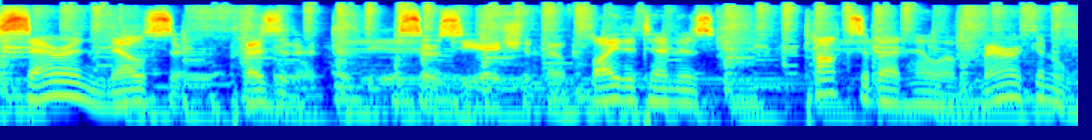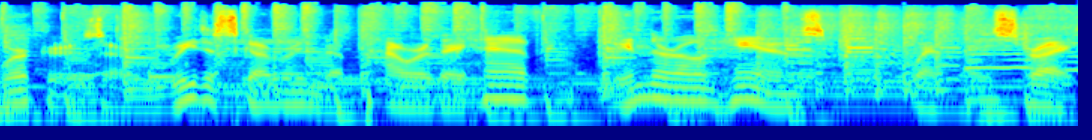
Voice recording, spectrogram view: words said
Sara Nelson, president of the Association of Flight Attendants, talks about how American workers are rediscovering the power they have in their own hands when they strike.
